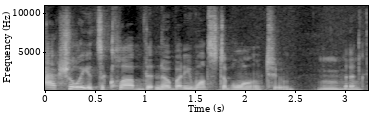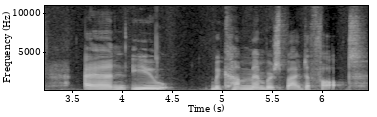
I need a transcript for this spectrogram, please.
Actually, it's a club that nobody wants to belong to. And you become members by default.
